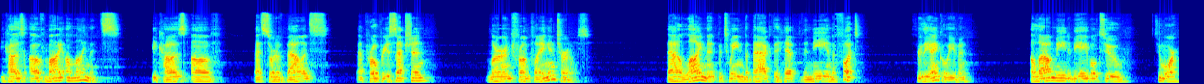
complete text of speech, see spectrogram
Because of my alignments. Because of that sort of balance, that proprioception learned from playing internals. That alignment between the back, the hip, the knee, and the foot, through the ankle even, allowed me to be able to, two more,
